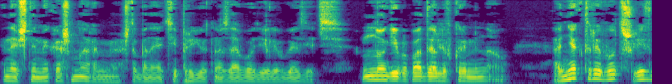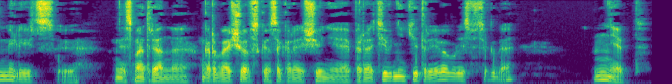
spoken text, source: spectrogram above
и ночными кошмарами, чтобы найти приют на заводе или в газете. Многие попадали в криминал, а некоторые вот шли в милицию. Несмотря на Горбачевское сокращение, оперативники требовались всегда. Нет.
